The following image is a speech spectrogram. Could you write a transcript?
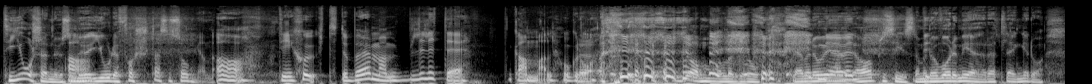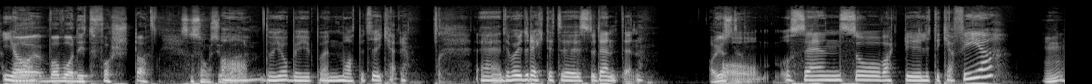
Tio år sedan nu som Ja. du gjorde första säsongen. Ja, det är sjukt. Då börjar man bli lite gammal och grå. Gammal och grå. Nej, men då, Nej, men- ja, precis. Nej, men då var du med rätt länge då. Ja. Vad, vad var ditt första säsongsjobb? Ja, då jobbar jag ju på en matbutik här. Eh, Det var ju direkt efter studenten. Ja, just det. Och, och sen så vart det ju lite café. Mm.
